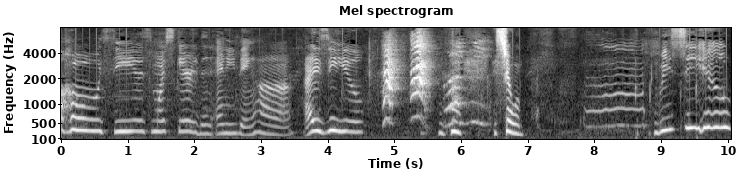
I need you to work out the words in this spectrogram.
Oh, see, it's more scary than anything, huh? I see you. Show him. We see you.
